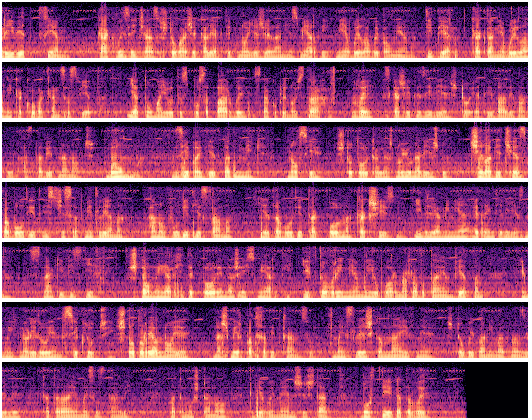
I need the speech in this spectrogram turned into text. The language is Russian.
Привет всем! Как вы сейчас, что ваше коллективное желание смерти не было выполнено? Теперь, когда не было никакого конца света. Я думаю, это способ борьбы с накопленной страхом. Вы скажите себе, что эти вали могут оставить на ночь. Бум! Все пойдет в один миг. Но все, что только ложную надежду. Человечество будет исчезать медленно. Оно будет и само, и это будет так больно, как жизнь. И для меня это интересно. Знаки везде. Что мы архитекторы нашей смерти. И в то время мы упорно работаем в этом, и мы игнорируем все ключи. Что-то реальное. Наш мир подходит к концу. Мы слишком наивны, чтобы понимать насилие, которое мы создали. Потому что оно, где вы меньше ждать. Будьте готовы.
